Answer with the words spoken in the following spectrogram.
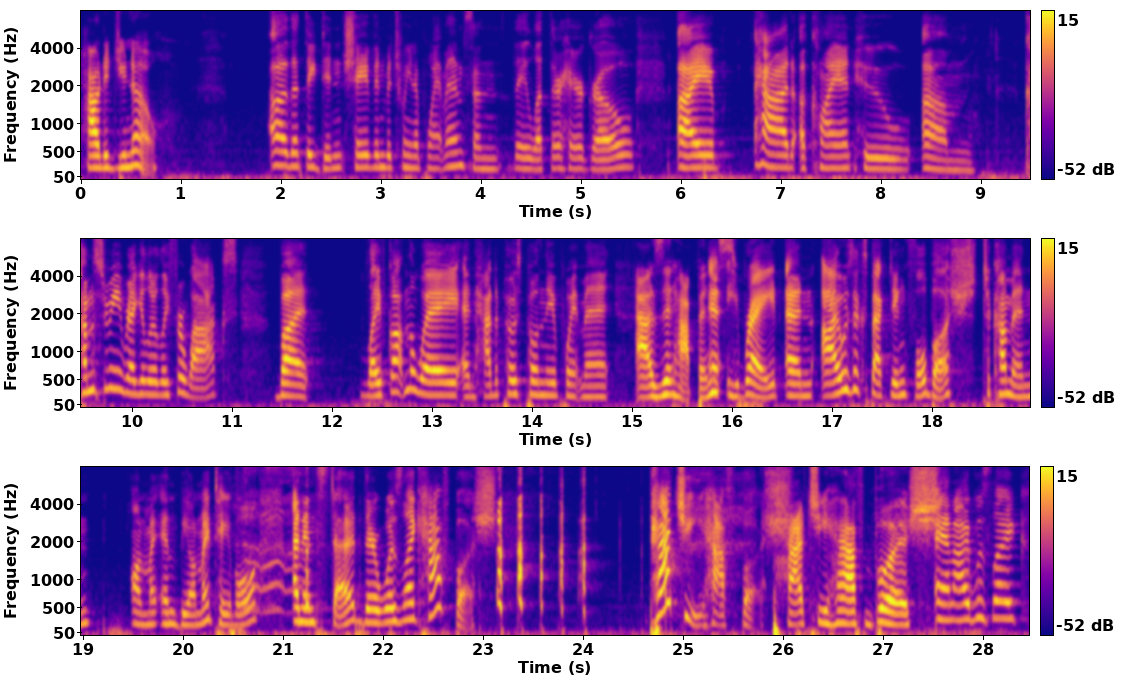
how did you know? uh, that they didn't shave in between appointments and they let their hair grow. I had a client who um, comes to me regularly for wax, but life got in the way and had to postpone the appointment. As it happens. Uh, right, and I was expecting full bush to come in on my and be on my table, and instead there was like half bush, patchy half bush, patchy half bush. and I was like,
